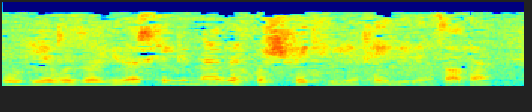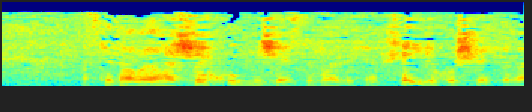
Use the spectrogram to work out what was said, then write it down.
روحی بزرگی داشت خیلی مرد خوشفکریه. خیلی انصافا از کتاب های خوب میشه استفاده کرد. خیلی خوشفکر و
